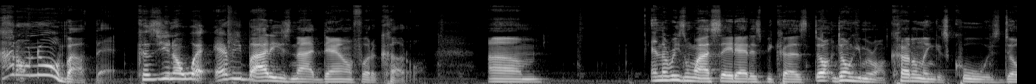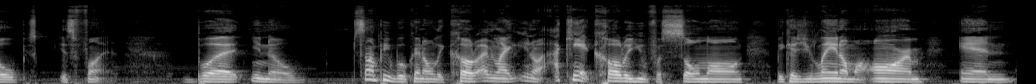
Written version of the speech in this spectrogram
I don't know about that. Cause you know what? Everybody's not down for the cuddle. Um and the reason why I say that is because don't don't get me wrong, cuddling is cool, it's dope, it's, it's fun but you know some people can only cuddle. I mean, like you know, I can't cuddle you for so long because you're laying on my arm and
